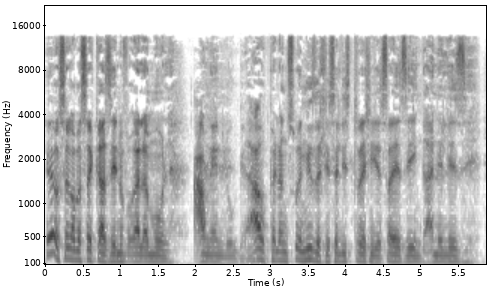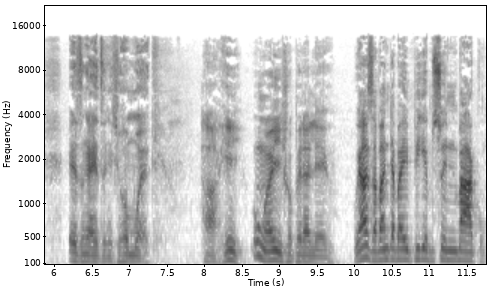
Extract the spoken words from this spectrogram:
Eh usengaba segazini mfokalamula. awungeke ngilunge. Hawu phela ngisuke ngizehlisela istress nje salezi izingane lezi ezingayenze ngisho homework. ha hey ungayisho phela leyo. Uyazi abantu abayiphika ebusweni bakho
